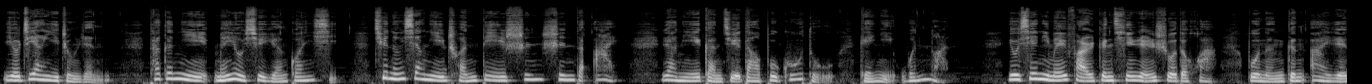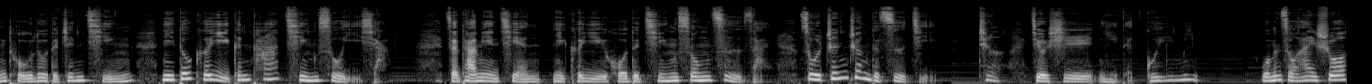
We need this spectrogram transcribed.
有这样一种人，他跟你没有血缘关系，却能向你传递深深的爱，让你感觉到不孤独，给你温暖。有些你没法跟亲人说的话，不能跟爱人吐露的真情，你都可以跟他倾诉一下。在他面前，你可以活得轻松自在，做真正的自己，这就是你的闺蜜。我们总爱说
